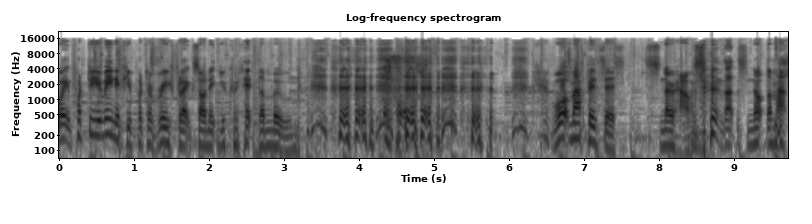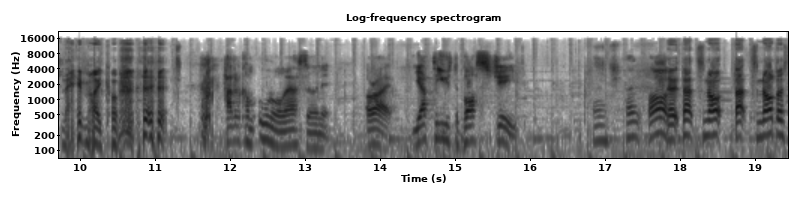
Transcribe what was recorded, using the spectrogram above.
Wait, what do you mean if you put a reflex on it you can hit the moon? what map is this? Snow House. That's not the map name, Michael. How to become Uno Master in it. Alright, you have to use the BOSG. Hang on. no, that's not that's not a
